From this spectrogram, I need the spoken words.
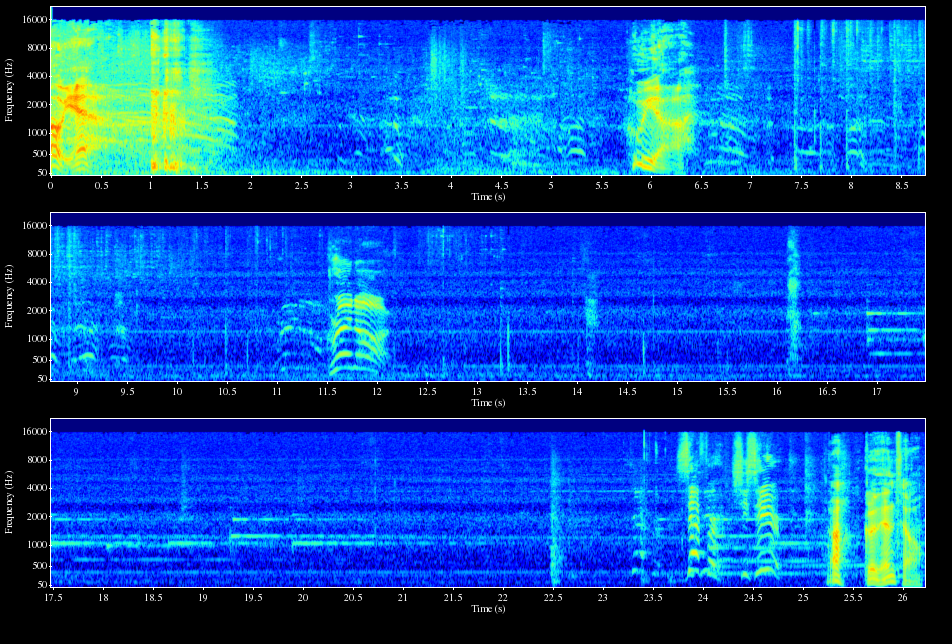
Oh, yeah. Hooyah. Grenar! Zephyr, she's here. Oh, good intel.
